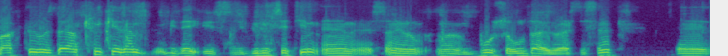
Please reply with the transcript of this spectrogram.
baktığımızda Türkiye'den bir de sizi gülümseteyim. E, sanıyorum e, Bursa Uludağ Üniversitesi'nin e,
